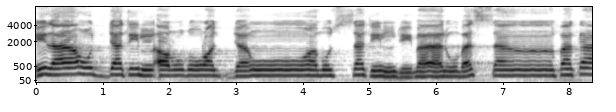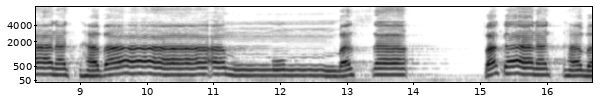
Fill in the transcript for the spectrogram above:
إذا رجت الأرض رجا وبست الجبال بسا فكانت هباء منبثا فكانت هباء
